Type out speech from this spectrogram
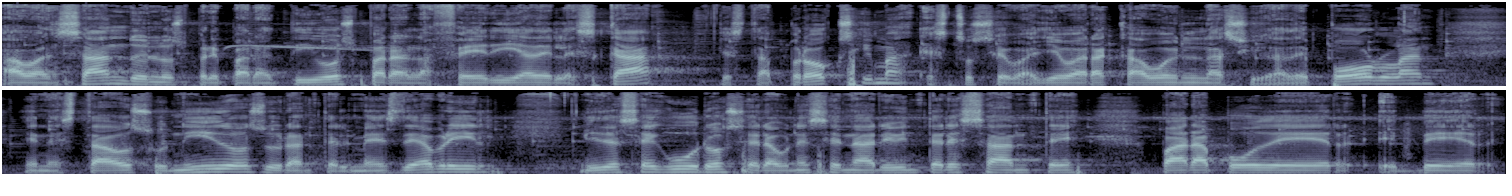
avanzando en los preparativos para la feria del SCAP que está próxima. Esto se va a llevar a cabo en la ciudad de Portland, en Estados Unidos, durante el mes de abril y de seguro será un escenario interesante para poder eh, ver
